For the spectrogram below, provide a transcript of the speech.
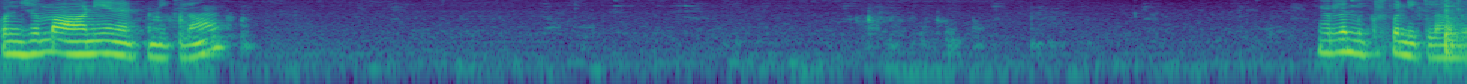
கொஞ்சமாக ஆனியன் ஆட் பண்ணிக்கலாம். நல்லா மிக்ஸ் பண்ணிக்கலாங்க.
